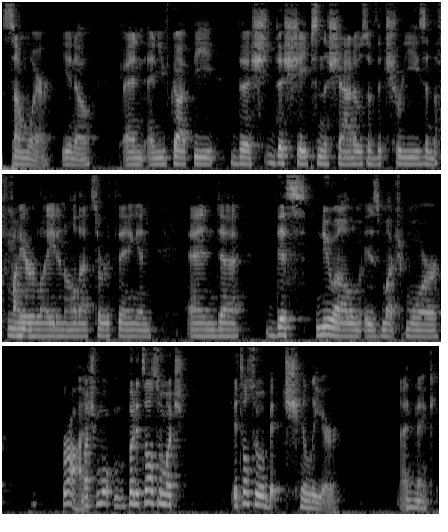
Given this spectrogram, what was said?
somewhere you know? And and you've got the the sh- the shapes and the shadows of the trees and the firelight and all that sort of thing. And and uh, this new album is much more broad. much more but it's also much it's also a bit chillier i think.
